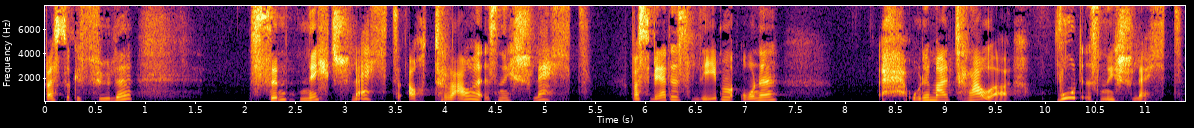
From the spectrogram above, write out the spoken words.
Weißt du, Gefühle sind nicht schlecht. Auch Trauer ist nicht schlecht. Was wäre das Leben ohne, ohne mal Trauer? Wut ist nicht schlecht.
